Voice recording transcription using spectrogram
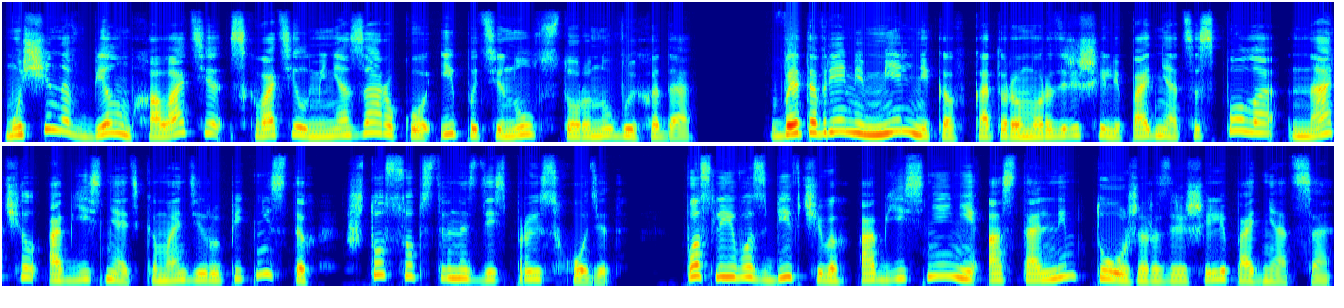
Мужчина в белом халате схватил меня за руку и потянул в сторону выхода. В это время Мельников, которому разрешили подняться с пола, начал объяснять командиру пятнистых, что, собственно, здесь происходит. После его сбивчивых объяснений остальным тоже разрешили подняться.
